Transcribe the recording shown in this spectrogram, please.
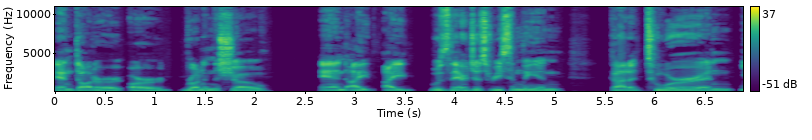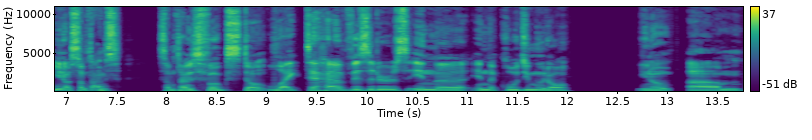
and daughter are, are running the show. And I I was there just recently, and got a tour and you know sometimes sometimes folks don't like to have visitors in the in the Kojimuro, you know, um,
